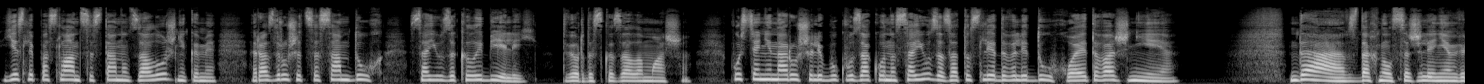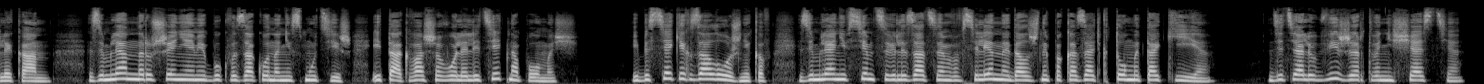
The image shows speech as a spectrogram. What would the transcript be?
Если посланцы станут заложниками, разрушится сам дух союза колыбелей, твердо сказала Маша. Пусть они нарушили букву закона союза, зато следовали духу, а это важнее. «Да», — вздохнул с сожалением великан, — «землян нарушениями буквы закона не смутишь. Итак, ваша воля лететь на помощь?» И без всяких заложников земляне всем цивилизациям во Вселенной должны показать, кто мы такие. Дитя любви — жертва несчастья.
